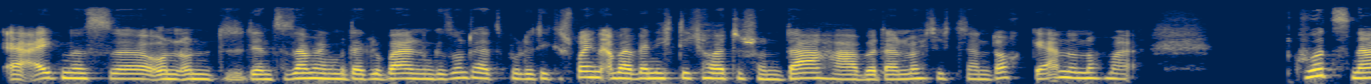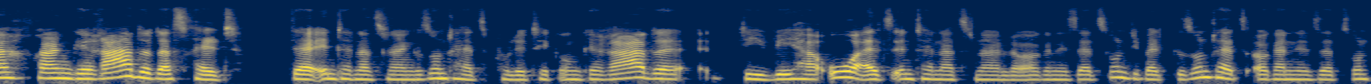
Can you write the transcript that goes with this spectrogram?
Ereignisse und, und den Zusammenhang mit der globalen Gesundheitspolitik sprechen. Aber wenn ich dich heute schon da habe, dann möchte ich dann doch gerne nochmal kurz nachfragen, gerade das Feld der internationalen Gesundheitspolitik und gerade die WHO als internationale Organisation, die Weltgesundheitsorganisation,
